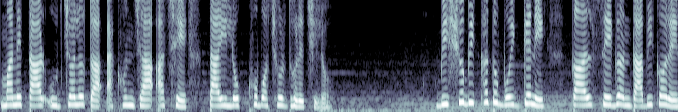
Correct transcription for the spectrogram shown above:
মানে তার উজ্জ্বলতা এখন যা আছে তাই লক্ষ বছর ধরে ছিল। বিশ্ববিখ্যাত বৈজ্ঞানিক কার্ল সেগান দাবি করেন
